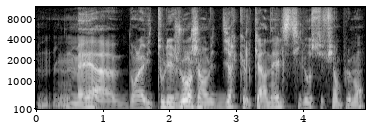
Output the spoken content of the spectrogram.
Mais euh, dans la vie de tous les jours, j'ai envie de dire que le carnet le stylo suffit amplement.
